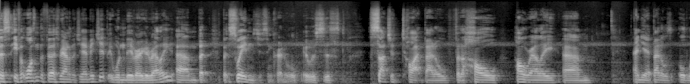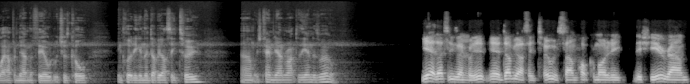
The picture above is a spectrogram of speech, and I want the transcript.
if it wasn't the first round of the championship, it wouldn't be a very good rally. Um, but but Sweden's just incredible. It was just such a tight battle for the whole whole rally. Um, and yeah, battles all the way up and down the field, which was cool, including in the WRC two, um, which came down right to the end as well. Yeah, that's exactly it. Yeah, WRC two is some hot commodity this year. Um,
